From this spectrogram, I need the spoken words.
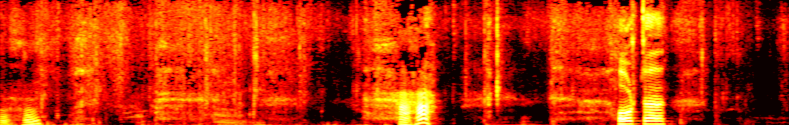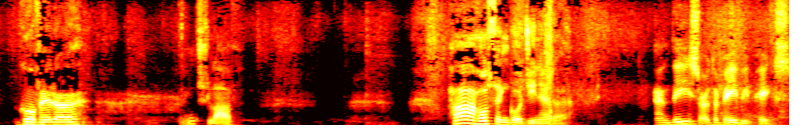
mm -hmm. Uh huh. Horta Govera Inch Ha Hosengo Gineta. And these are the baby pigs.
